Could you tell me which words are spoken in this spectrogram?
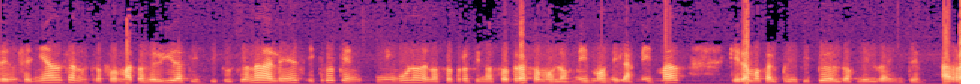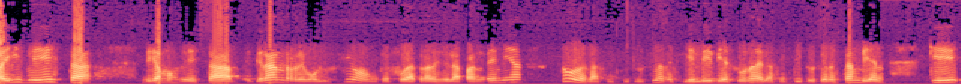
de enseñanza, nuestros formatos de vidas institucionales y creo que ninguno de nosotros y nosotras somos los mismos ni las mismas que éramos al principio del 2020. A raíz de esta digamos, de esta gran revolución que fue a través de la pandemia, todas las instituciones, y el ILIA es una de las instituciones también, que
